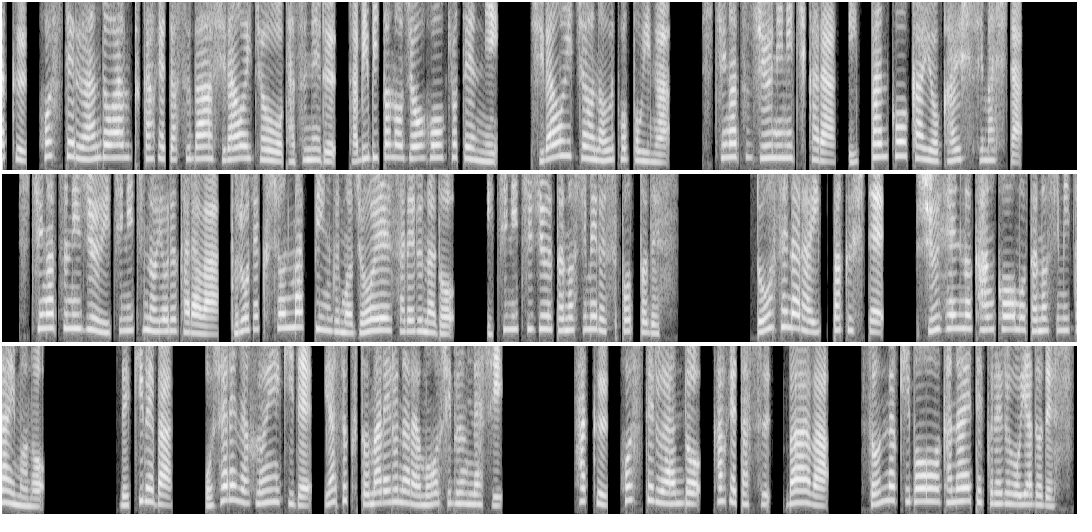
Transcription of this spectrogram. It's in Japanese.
白ホステルアンプカフェタスバー白老町を訪ねる旅人の情報拠点に、白老町のウポポイが7月12日から一般公開を開始しました。7月21日の夜からはプロジェクションマッピングも上映されるなど、一日中楽しめるスポットです。どうせなら一泊して、周辺の観光も楽しみたいもの。できれば、おしゃれな雰囲気で安く泊まれるなら申し分なし。白ホステルカフェタスバーは、そんな希望を叶えてくれるお宿です。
